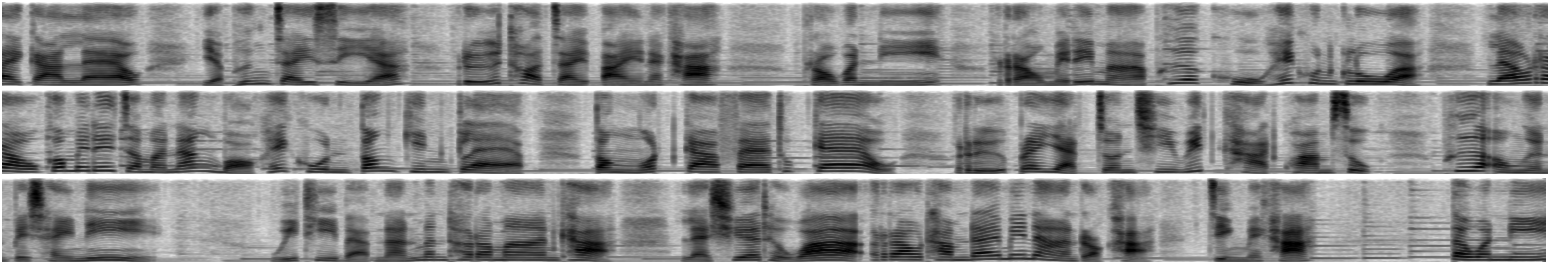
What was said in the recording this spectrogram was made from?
รายการแล้ว อย่าเพิ่งใจเสีย หรือถอดใจไปนะคะ เพราะวันนี้เราไม่ได้มาเพื่อขู่ให้คุณกลัว แล้วเราก็ไม่ได้จะมานั่งบอกให้คุณต้องกินแกลบ ต้องงดกาแฟทุกแก้ว หรือประหยัดจนชีวิตขาดความสุข เพื่อเอาเงินไปใช้หนี้วิธีแบบนั้นมันทรมานค่ะ และเชื่อเถอะว่าเราทำได้ไม่นานหรอกค่ะ จริงไหมคะ แต่วันนี้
